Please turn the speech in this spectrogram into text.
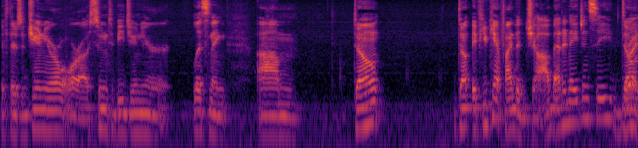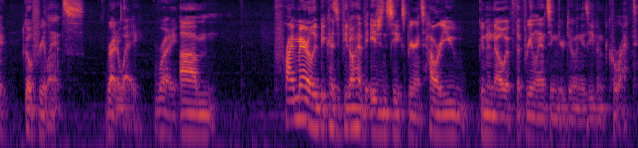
if there's a junior or a soon to be junior listening, um, don't don't if you can't find a job at an agency, don't Right. go freelance right away. right. Um, primarily because if you don't have agency experience, how are you going to know if the freelancing you're doing is even correct?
